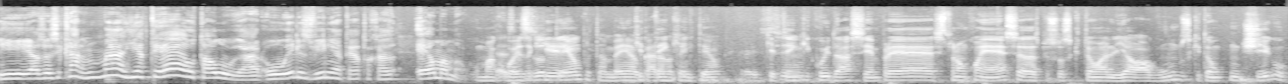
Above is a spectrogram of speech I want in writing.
E às vezes, cara, ah, ir até o tal lugar, ou eles virem até a tua casa, é uma mão. Uma Às coisa vezes que o tempo também, que o cara tem não que- tem tempo. que Sim. tem que cuidar sempre é se tu não conhece as pessoas que estão ali, ó, alguns dos que estão contigo,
